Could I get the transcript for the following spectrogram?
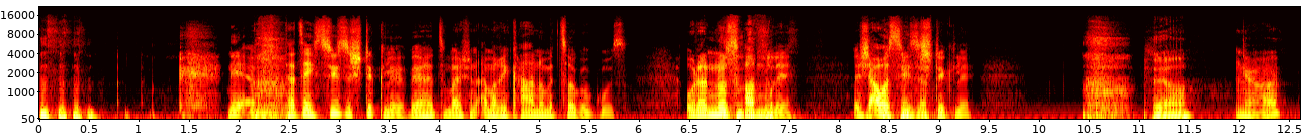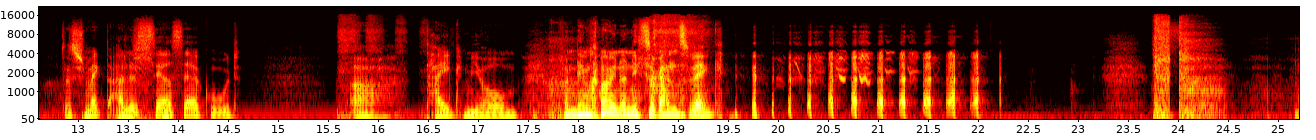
nee, ähm, tatsächlich süßes Stückle wäre zum Beispiel ein Americano mit Zuckerguss. Oder Nusshornle. ist auch süßes Stückle. Ja. Ja, das schmeckt alles sehr, sehr gut. Ah, Take Me Home. Von dem komme ich noch nicht so ganz weg. Du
